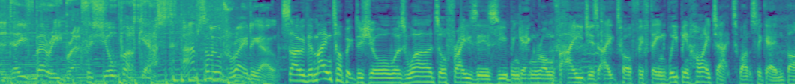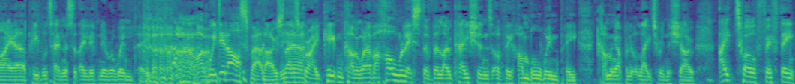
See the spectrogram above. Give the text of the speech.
The Dave Berry Breakfast Show Podcast. Absolute Radio. so the main topic du jour was words or phrases you've been getting wrong for ages at 8, 12, 15. We've been hijacked once again by uh, people telling us that they live near a wimpy. Uh, we did ask about those, so that's great. Keep them coming. We'll have a whole list of the locations of the humble wimpy coming up a little later in the show. 8, 12, 15.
